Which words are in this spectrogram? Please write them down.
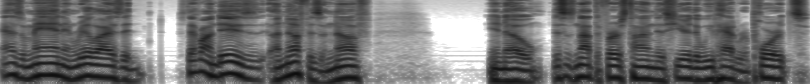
as a man and realize that Stefon Diggs, enough is enough. You know, this is not the first time this year that we've had reports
